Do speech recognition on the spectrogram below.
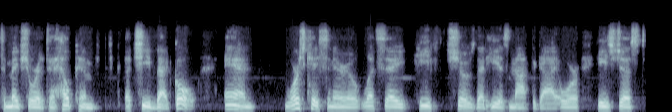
to make sure to help him achieve that goal. And worst case scenario, let's say he shows that he is not the guy or he's just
